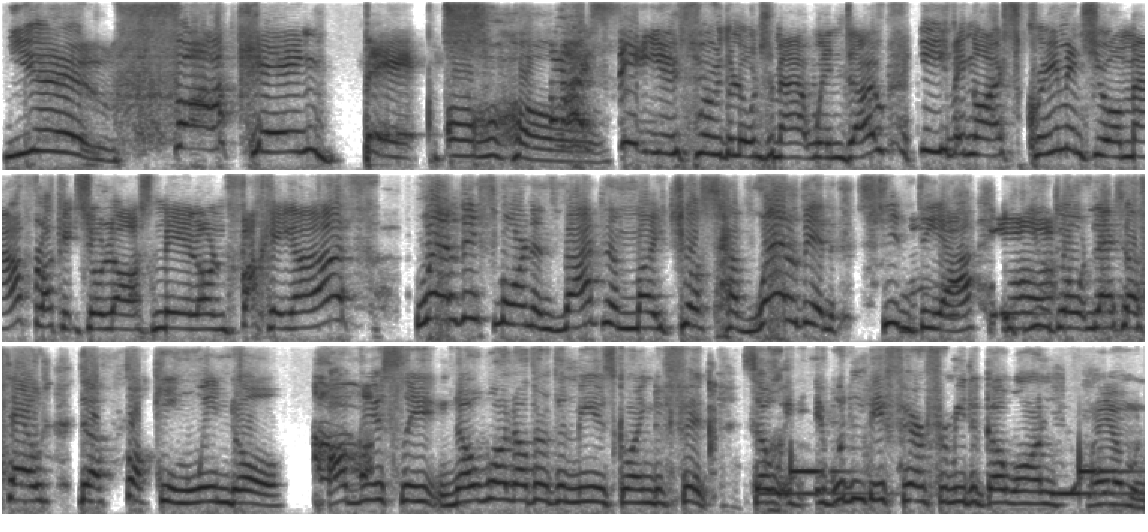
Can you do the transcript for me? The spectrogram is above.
You fucking bitch! Oh. When I see you through the laundromat window, eating ice cream into your mouth like it's your last meal on fucking Earth. Well, this morning's Magnum might just have well been, Cynthia, if you don't let us out the fucking window. Obviously, no one other than me is going to fit, so it, it wouldn't be fair for me to go on my own.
